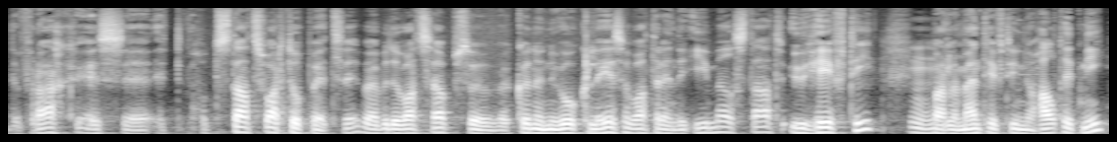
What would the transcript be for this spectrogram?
de vraag is, uh, het, het, staat zwart op wit. Hè. We hebben de WhatsApps, we kunnen nu ook lezen wat er in de e-mail staat. U heeft die, mm -hmm. het parlement heeft die nog altijd niet.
